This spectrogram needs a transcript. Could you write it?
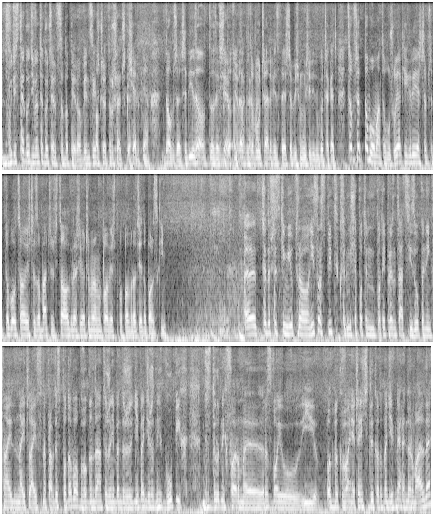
29 czerwca dopiero, więc jeszcze troszeczkę. Sierpnia. Dobrze, czyli to, to, jakby Sierpnia, to, tak, tak, to był tak. czerwiec, to jeszcze byśmy musieli długo czekać. Co przed tobą, Mateuszu? Jakie gry jeszcze przed tobą? Co jeszcze zobaczysz? Co ograsz i o czym nam opowiesz po powrocie do Polski? E, przede wszystkim jutro Need for Speed, który mi się po, tym, po tej prezentacji z Opening Night, Live naprawdę spodobał, bo wygląda na to, że nie, będę, że nie będzie żadnych głupich, bzdurnych form e, rozwoju i odblokowania części, tylko to będzie w miarę normalne.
